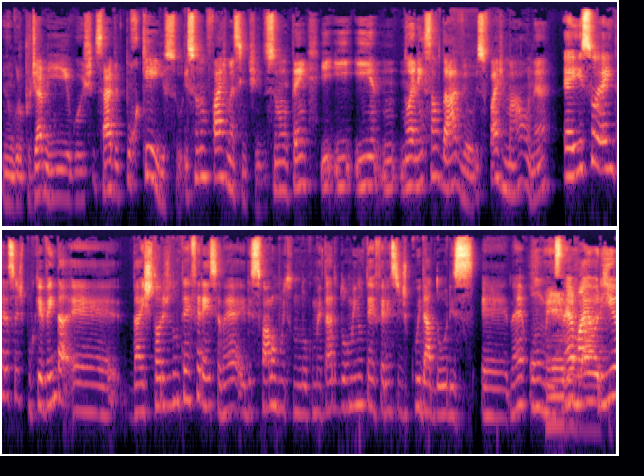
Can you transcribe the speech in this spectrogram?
um grupo de amigos, sabe? Por que isso? Isso não faz mais sentido. Isso não tem. E, e, e não é nem saudável. Isso faz mal, né? É, isso é interessante, porque vem da, é, da história de não ter referência, né? Eles falam muito no documentário do homem não ter referência de cuidadores, é, né? Homens, É né? A verdade. maioria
